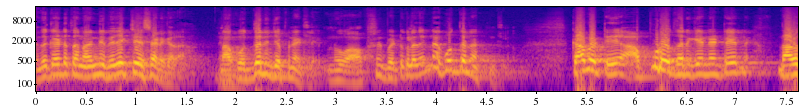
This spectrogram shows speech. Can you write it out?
ఎందుకంటే తను అన్ని రిజెక్ట్ చేశాడు కదా. నాకు వద్దని చెప్పినట్లే. నువ్వు ఆప్షన్ పెట్టుకోలేదని నాకు వద్దని అంటున్నట్లు కాబట్టి అప్పుడు తనకి ఏంటంటే నాకు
